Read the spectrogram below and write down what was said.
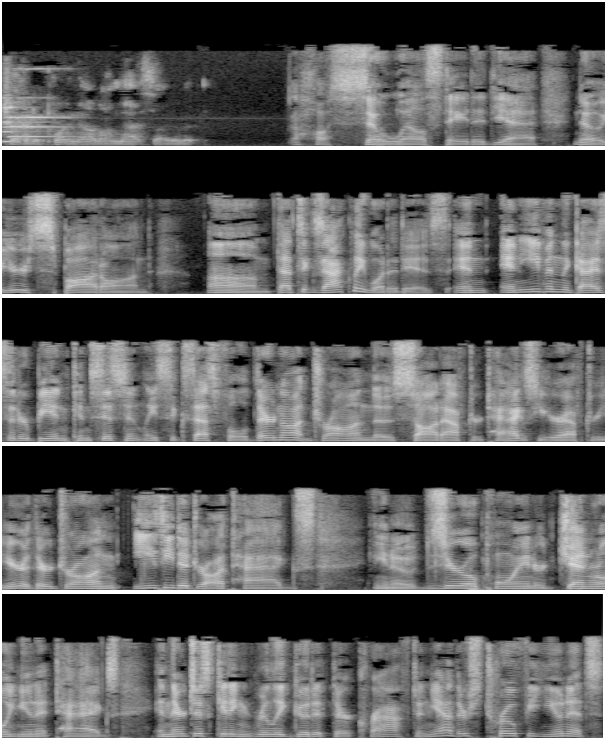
trying to point out on that side of it. Oh, so well stated. Yeah. No, you're spot on. Um, that's exactly what it is. And and even the guys that are being consistently successful, they're not drawing those sought after tags year after year. They're drawing easy to draw tags, you know, zero point or general unit tags, and they're just getting really good at their craft. And yeah, there's trophy units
